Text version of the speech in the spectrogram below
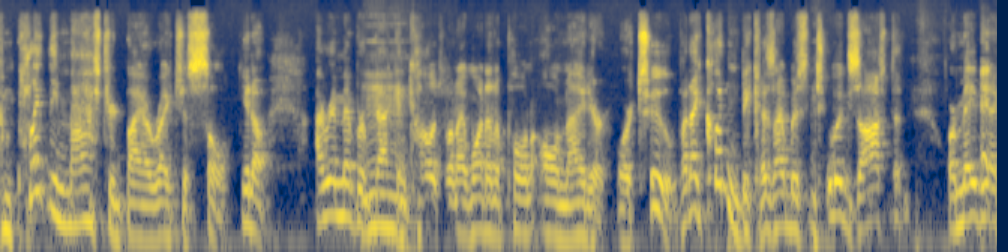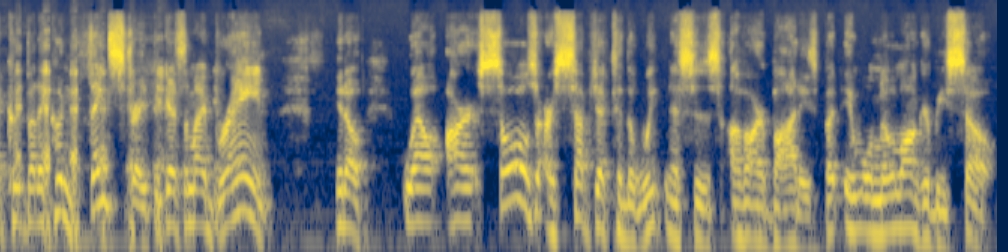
completely mastered by a righteous soul. You know, I remember mm. back in mm. college when I wanted to pull an all nighter or two, but I couldn't because I was too exhausted. Or maybe I could, but I couldn't think straight because of my brain. You know, well, our souls are subject to the weaknesses of our bodies, but it will no longer be so.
